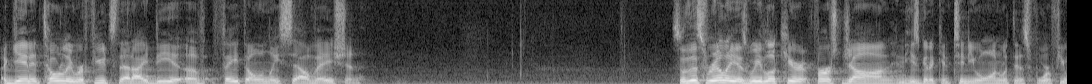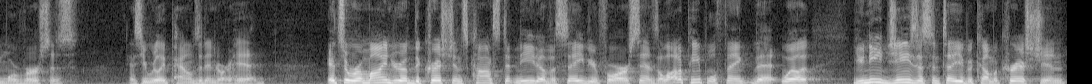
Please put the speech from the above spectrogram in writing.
Again, it totally refutes that idea of faith only salvation. So, this really, as we look here at 1 John, and he's going to continue on with this for a few more verses as he really pounds it into our head. It's a reminder of the Christian's constant need of a Savior for our sins. A lot of people think that, well, you need Jesus until you become a Christian.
